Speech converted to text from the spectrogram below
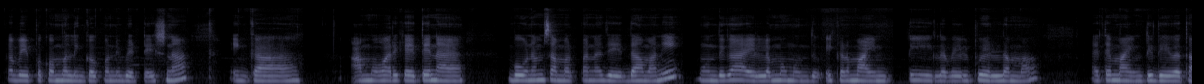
ఇంకా వేప కొమ్మలు ఇంకా కొన్ని పెట్టేసిన. ఇంకా అమ్మవారికి అయితే నా బోనం సమర్పణ చేద్దామని ముందుగా ఎల్లమ్మ ముందు. ఇక్కడ మా ఇంటి వేలుపు ఎల్లమ్మ. అయితే మా ఇంటి దేవత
